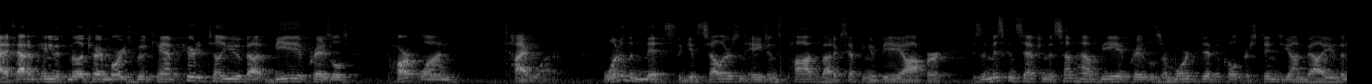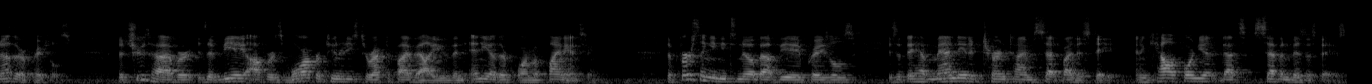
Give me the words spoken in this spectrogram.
it's Adam Heaney with Military Mortgage Bootcamp here to tell you about VA appraisals Part 1 Tidewater. One of the myths that gives sellers and agents pause about accepting a VA offer is the misconception that somehow VA appraisals are more difficult or stingy on value than other appraisals. The truth, however, is that VA offers more opportunities to rectify value than any other form of financing. The first thing you need to know about VA appraisals is that they have mandated turn times set by the state, and in California, that's seven business days.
